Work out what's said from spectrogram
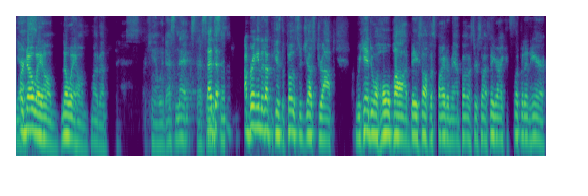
Yes. Or No Way Home. No Way Home. My bad. Yes. I can't wait. That's next. That's that, I'm bringing it up because the poster just dropped. We can't do a whole pod based off a Spider-Man poster, so I figure I could slip it in here.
